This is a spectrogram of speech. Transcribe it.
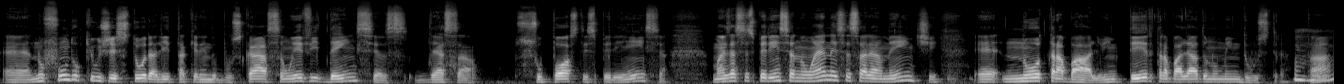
É, no fundo, o que o gestor ali está querendo buscar são evidências dessa suposta experiência, mas essa experiência não é necessariamente é, no trabalho, em ter trabalhado numa indústria, tá? uhum. tá?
